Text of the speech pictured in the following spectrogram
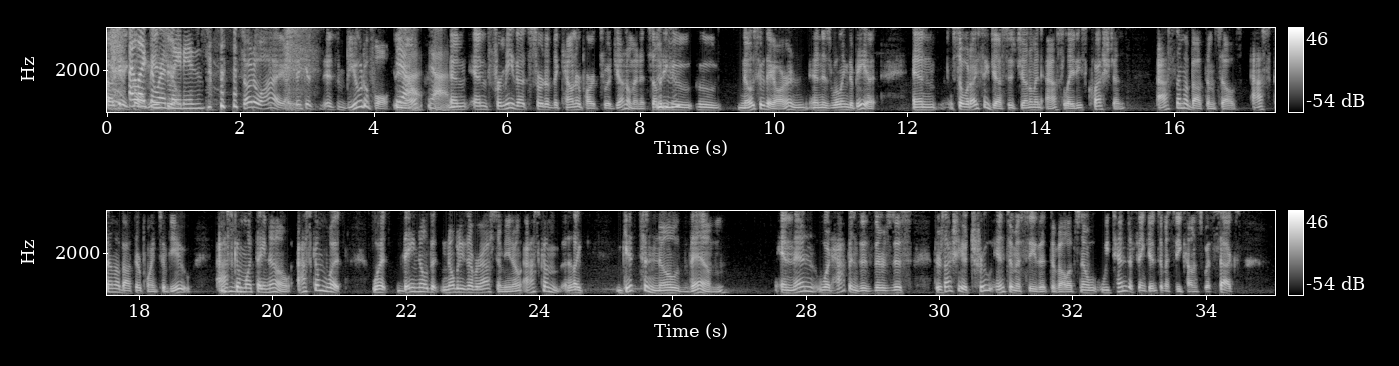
okay, cool. I like the me word too. ladies. so do I. I think it's it's beautiful. yeah, know? yeah. And and for me, that's sort of the counterpart to a gentleman. It's somebody mm-hmm. who who knows who they are and and is willing to be it. And so, what I suggest is, gentlemen, ask ladies questions. Ask them about themselves. Ask them about their points of view. Ask mm-hmm. them what they know. Ask them what what they know that nobody's ever asked them. You know, ask them like get to know them, and then what happens is there's this there's actually a true intimacy that develops. Now we tend to think intimacy comes with sex.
